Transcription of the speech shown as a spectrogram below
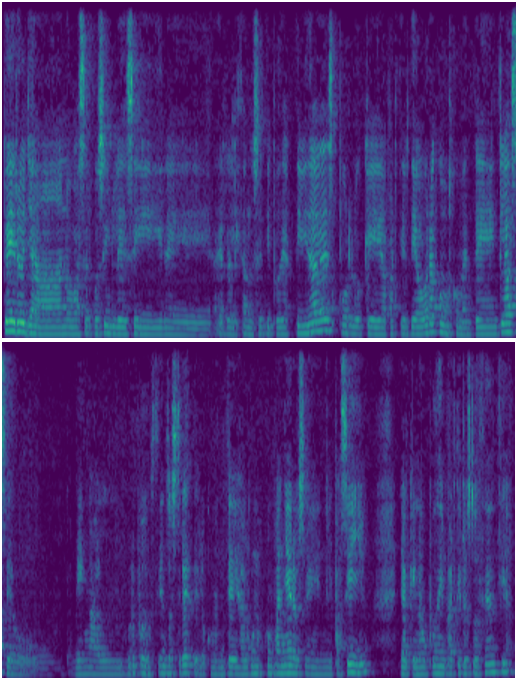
pero ya no va a ser posible seguir eh, realizando ese tipo de actividades, por lo que a partir de ahora, como os comenté en clase o también al grupo 213, lo comenté a algunos compañeros en el pasillo, ya que no pude impartiros docencia,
